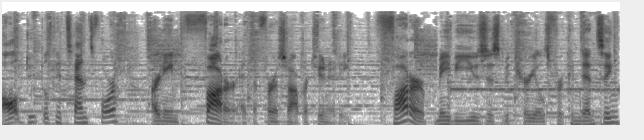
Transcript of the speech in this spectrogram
all duplicates henceforth are named fodder at the first opportunity. Fodder may be used as materials for condensing,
